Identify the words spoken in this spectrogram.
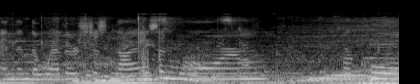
and then the weather's just nice and warm or cool.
